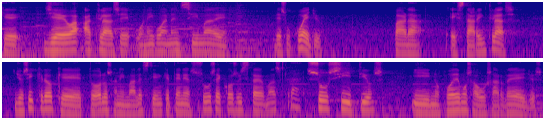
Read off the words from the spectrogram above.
que lleva a clase una iguana encima de, de su cuello para estar en clase. Yo sí creo que todos los animales tienen que tener sus ecosistemas, sus sitios y no podemos abusar de ellos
